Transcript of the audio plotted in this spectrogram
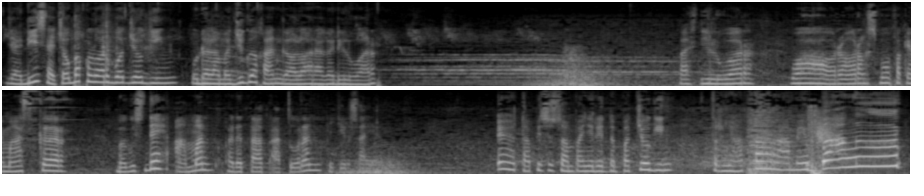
Jadi saya coba keluar buat jogging. Udah lama juga kan gak olahraga di luar. Pas di luar, wah orang-orang semua pakai masker. Bagus deh, aman pada taat aturan pikir saya. Eh, tapi sesampainya di tempat jogging, ternyata rame banget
